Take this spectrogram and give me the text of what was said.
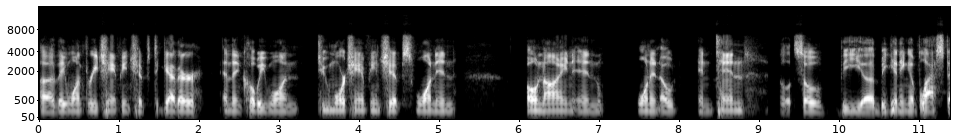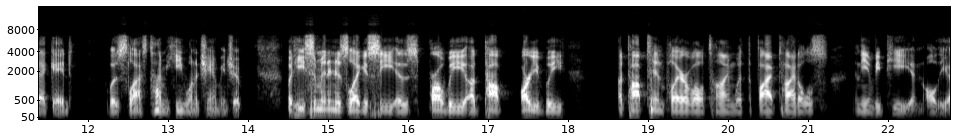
Uh, they won three championships together, and then Kobe won two more championships, one in 09 and one in 0 in 10. So the uh, beginning of last decade was last time he won a championship. But he cemented his legacy as probably a top arguably a top 10 player of all time with the five titles and the MVP and all the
